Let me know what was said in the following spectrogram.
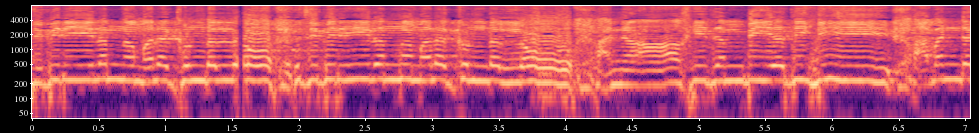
ജിബിരിയിലെന്ന മലക്കുണ്ടല്ലോ ജിബിരിയിലെന്ന മലക്കുണ്ടല്ലോ. അനാഹിതം ബിയദിഹി അവന്റെ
